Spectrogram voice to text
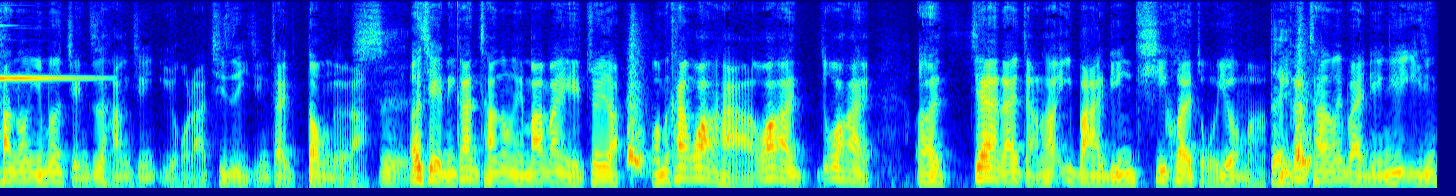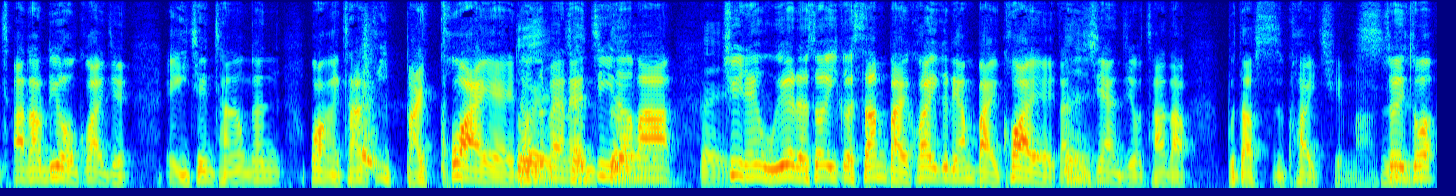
长隆有没有减资行情？有啦，其实已经在动了啦。是。而且你看长隆也慢慢也追到。我们看望海啊，望海望海。呃，现在来讲的话，一百零七块左右嘛。对你看长隆一百零一已经差到六块钱，哎，以前长隆跟望海差一百块，哎，对投资朋友还记得吗？对去年五月的时候，一个三百块，一个两百块，哎，但是对现在只有差到不到十块钱嘛。所以说，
